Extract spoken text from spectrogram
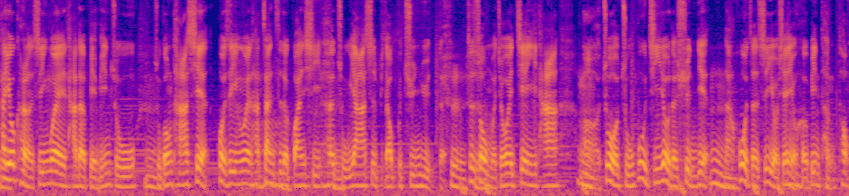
他有可能是因为他的扁平足、足弓塌陷，或者是因为他站姿的关系，他的足压是比较不均匀的。是，这时候我们就会建议他呃做足部肌肉的训练。那或者是有些人有合并疼痛，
